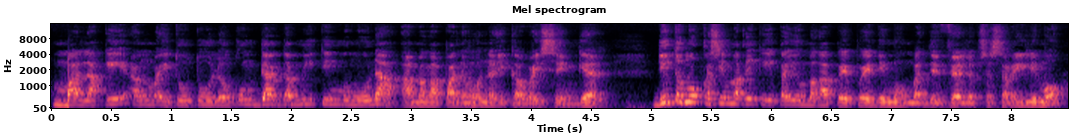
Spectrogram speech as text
malaki ang maitutulong kung gagamitin mo muna ang mga panahon na ikaw ay single. Dito mo kasi makikita yung mga pwede mong ma-develop sa sarili mo.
